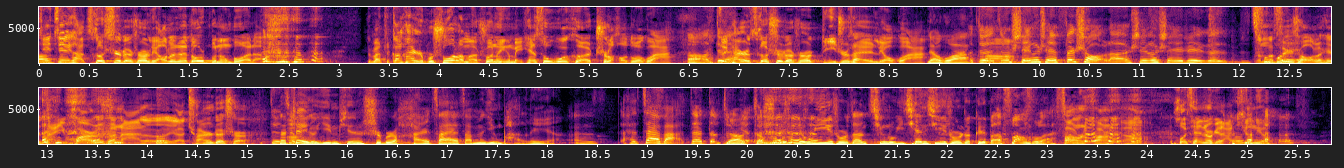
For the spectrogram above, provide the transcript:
杰杰西卡测试的时候聊的那都是不能播的，对吧？他刚开始不是说了吗？说那个每天搜播客吃了好多瓜啊对最开始测试的时候一直在聊瓜，聊瓜，对，啊就是谁和谁分手了，谁和谁这个怎么分手了，谁在一块儿了，这那的，哎呀，全是这事儿。那这个音频是不是还在咱们硬盘里呀？嗯、还在吧？但等然后等那 六一的时候，咱庆祝一千期的时候，就可以把它放出来。放出来，放出来啊！破千的时候给大家听听，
